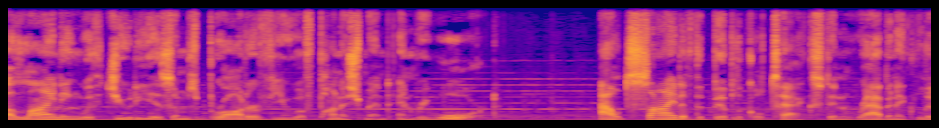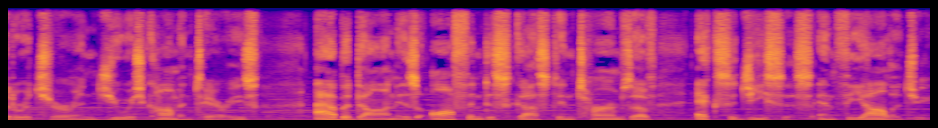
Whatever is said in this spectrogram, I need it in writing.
aligning with Judaism's broader view of punishment and reward. Outside of the biblical text in rabbinic literature and Jewish commentaries, Abaddon is often discussed in terms of exegesis and theology.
